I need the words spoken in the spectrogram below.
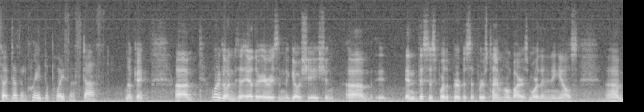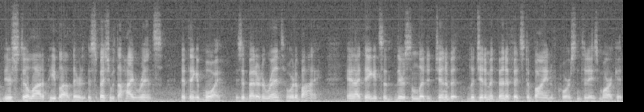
so it doesn't create the poisonous dust. Okay. Um, I want to go into other areas of negotiation. Um, it- and this is for the purpose of first-time home buyers more than anything else. Um, there's still a lot of people out there, especially with the high rents, they're thinking, boy, is it better to rent or to buy? And I think it's a, there's some legitimate, legitimate benefits to buying, of course, in today's market.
